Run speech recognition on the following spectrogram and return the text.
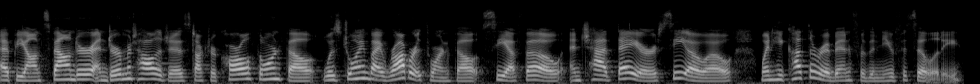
Epionce founder and dermatologist Dr. Carl Thornfeldt was joined by Robert Thornfeldt, CFO, and Chad Thayer, COO, when he cut the ribbon for the new facility.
